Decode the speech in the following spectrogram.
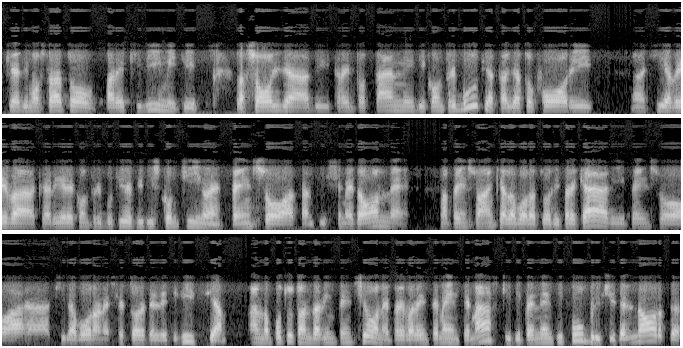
che ha dimostrato parecchi limiti. La soglia di 38 anni di contributi ha tagliato fuori uh, chi aveva carriere contributive più discontinue, penso a tantissime donne, ma penso anche a lavoratori precari, penso a chi lavora nel settore dell'edilizia. Hanno potuto andare in pensione prevalentemente maschi, dipendenti pubblici del nord,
